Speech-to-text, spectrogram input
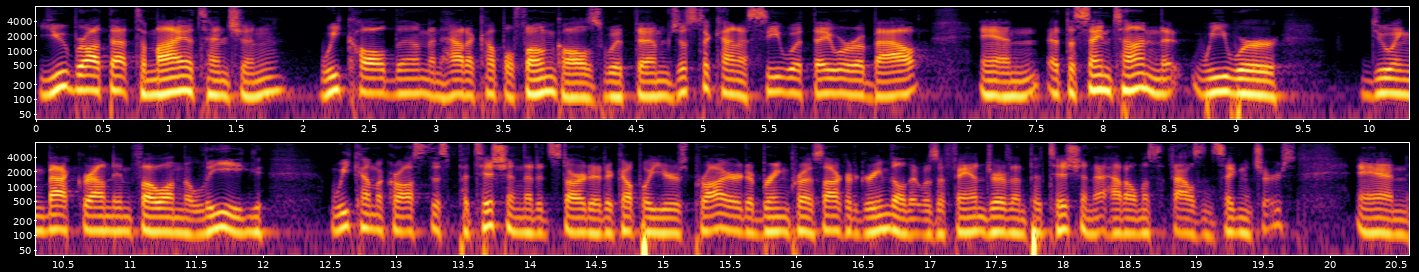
you brought that to my attention we called them and had a couple phone calls with them just to kind of see what they were about. And at the same time that we were doing background info on the league, we come across this petition that had started a couple years prior to bring pro soccer to Greenville. That was a fan driven petition that had almost a thousand signatures, and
